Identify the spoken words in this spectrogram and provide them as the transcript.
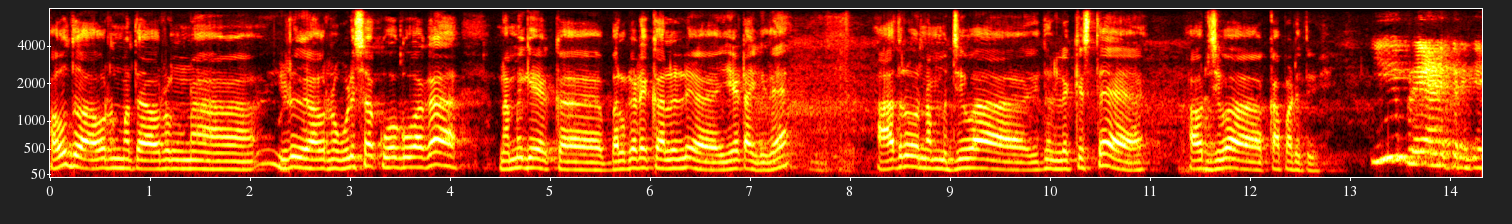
ಹೌದು ಅವ್ರನ್ನ ಮತ್ತು ಅವ್ರನ್ನ ಇಡು ಅವ್ರನ್ನ ಉಳಿಸೋಕೆ ಹೋಗುವಾಗ ನಮಗೆ ಕ ಬಲಗಡೆ ಕಾಲಲ್ಲಿ ಏಟಾಗಿದೆ. ಆದರೂ ನಮ್ಮ ಜೀವ ಇದನ್ನು ಲೆಕ್ಕಿಸದೆ ಅವ್ರ ಜೀವ ಕಾಪಾಡಿದ್ದೀವಿ ಈ ಪ್ರಯಾಣಿಕರಿಗೆ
